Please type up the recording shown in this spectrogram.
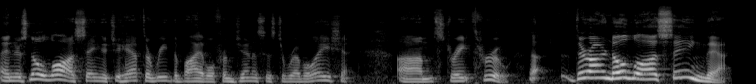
And there's no law saying that you have to read the Bible from Genesis to Revelation um, straight through. There are no laws saying that.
